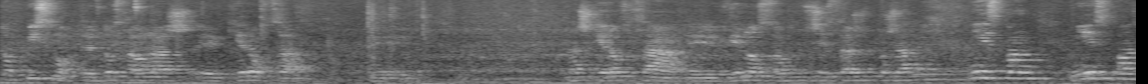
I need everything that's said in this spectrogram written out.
to pismo, które dostał nasz y, kierowca, y, nasz kierowca y, w jednostce Ochotniczej Straży Pożarnej, nie jest Pan, nie jest pan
